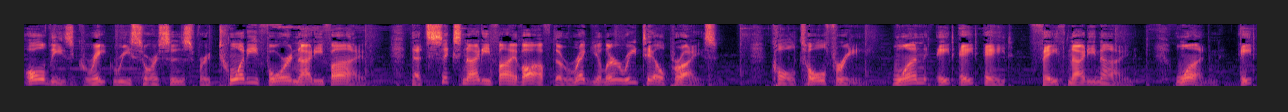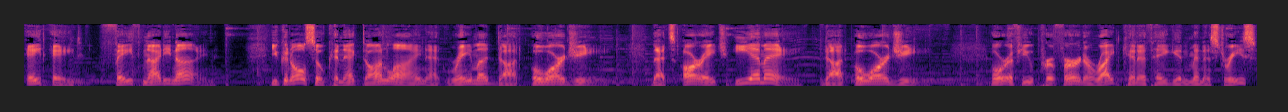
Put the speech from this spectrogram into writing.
All these great resources for $24.95. That's $6.95 off the regular retail price. Call toll free 1 888 Faith 99. 1 888 Faith 99 you can also connect online at rhema.org. That's R H E M A dot O-R-G. Or if you prefer to write Kenneth Hagin Ministries,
